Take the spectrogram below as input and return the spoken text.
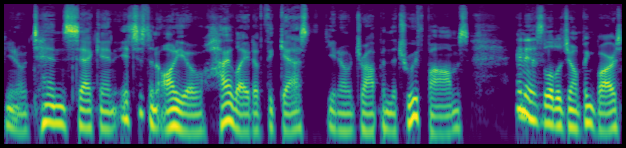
you know 10 second it's just an audio highlight of the guest you know dropping the truth bombs and it has mm-hmm. little jumping bars.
